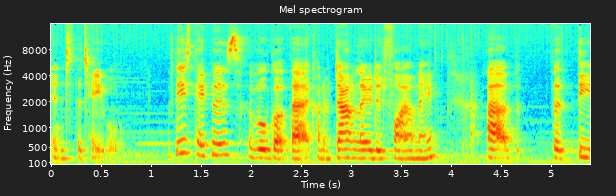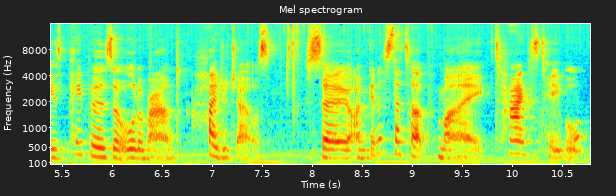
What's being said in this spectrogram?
into the table. These papers have all got their kind of downloaded file name, uh, but these papers are all around hydrogels. So I'm going to set up my tags table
